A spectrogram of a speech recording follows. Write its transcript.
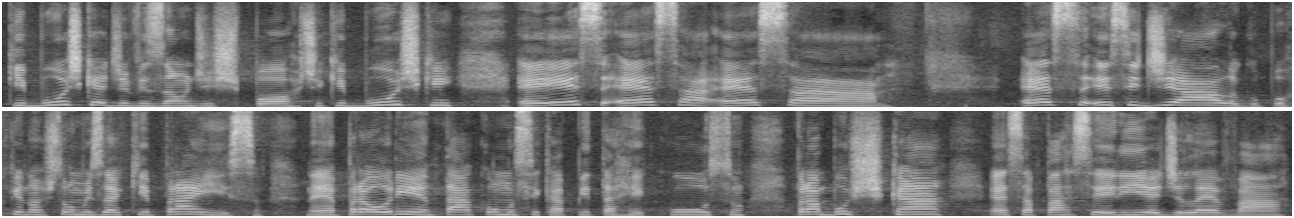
que busquem a divisão de esporte, que busquem é, esse, essa, essa esse, esse diálogo, porque nós estamos aqui para isso, né? para orientar como se capta recurso, para buscar essa parceria de levar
